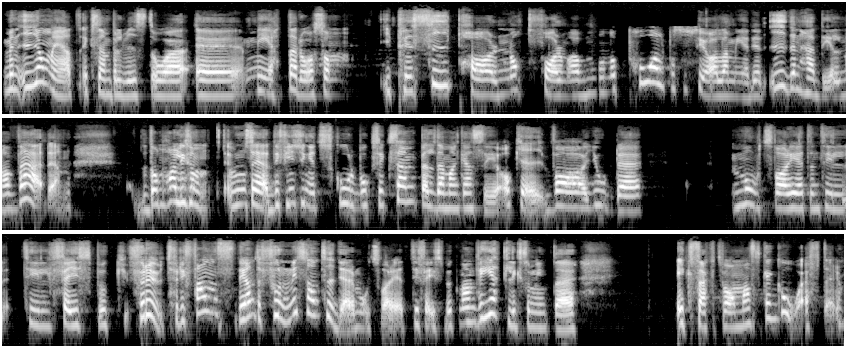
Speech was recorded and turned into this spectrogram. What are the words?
Men i och med att exempelvis då eh, Meta då som i princip har något form av monopol på sociala medier i den här delen av världen. De har liksom, säga, det finns ju inget skolboksexempel där man kan se, okej, okay, vad gjorde motsvarigheten till, till Facebook förut? För det fanns, det har inte funnits någon tidigare motsvarighet till Facebook. Man vet liksom inte exakt vad man ska gå efter.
